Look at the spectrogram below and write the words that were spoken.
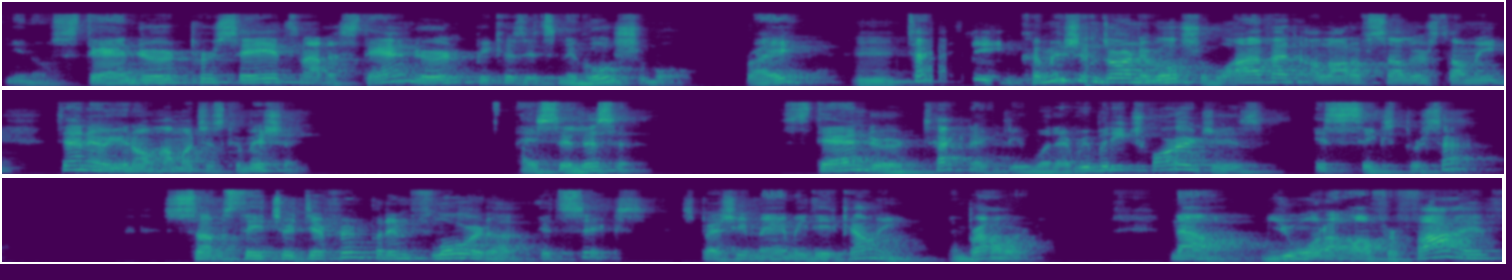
you know, standard per se. It's not a standard because it's negotiable, right? Mm. Technically, commissions are negotiable. I've had a lot of sellers tell me, Daniel, you know, how much is commission? I say, listen, standard, technically, what everybody charges is 6%. Some states are different, but in Florida, it's six, especially Miami-Dade County and Broward. Now, you want to offer five,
